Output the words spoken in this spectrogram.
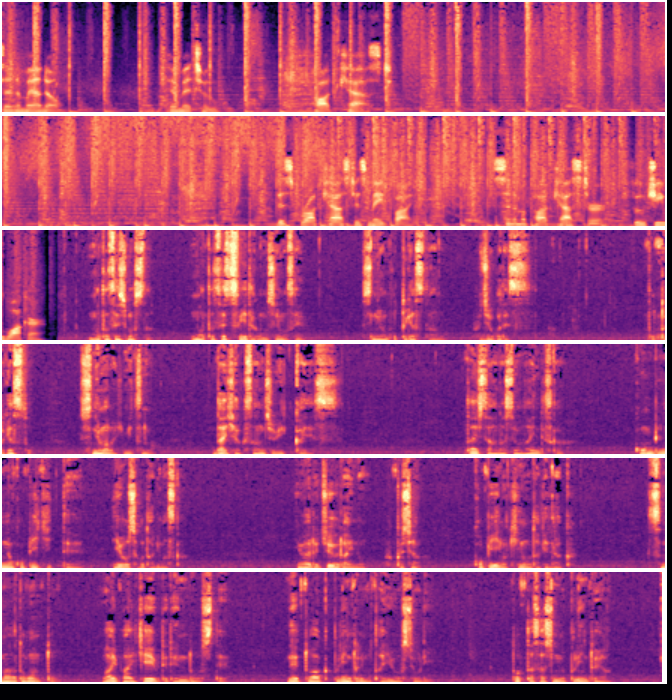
Cinemano Himitu Podcast This broadcast is made by Cinema Podcaster Fuji Walker. お待たせしましたお待たせしすぎたかもしれませんシネマポッドキャスターの藤岡ですポッドキャストシネマの秘密の第131回です。大した話ではないんですがコンビニのコピー機って利用したことありますか？いわゆる従来の複写コピーの機能だけでなくスマートフォンと w i f i 経由で連動してネットワークプリントにも対応しており撮った写真のプリントや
